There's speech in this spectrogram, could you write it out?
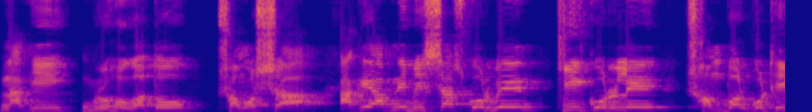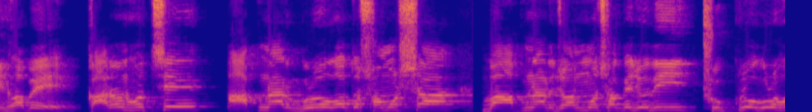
নাকি গ্রহগত সমস্যা? কাকে আপনি বিশ্বাস করবেন? কি করলে সম্পর্ক ঠিক হবে? কারণ হচ্ছে আপনার গ্রহগত সমস্যা বা আপনার জন্মছকে যদি শুক্র গ্রহ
